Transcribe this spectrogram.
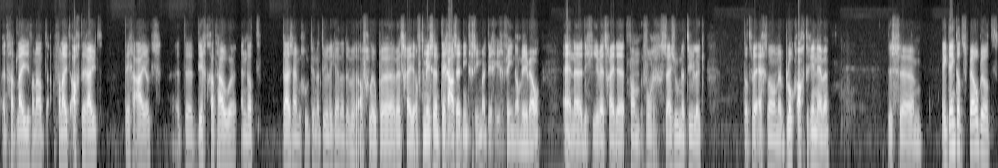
het gaat leiden vanuit, vanuit achteruit tegen Ajax. Het eh, dicht gaat houden. En dat, daar zijn we goed in natuurlijk. Hè. Dat hebben we afgelopen wedstrijden, of tenminste tegen AZ niet gezien, maar tegen Heerenveen dan weer wel. En eh, de vier wedstrijden van vorig seizoen natuurlijk. Dat we echt wel een eh, blok achterin hebben. Dus ehm, ik denk dat het spelbeeld,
